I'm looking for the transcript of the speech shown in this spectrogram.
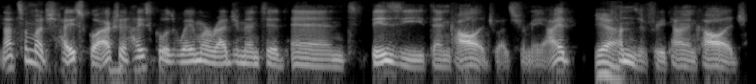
not so much high school. Actually, high school was way more regimented and busy than college was for me. I had yeah. tons of free time in college.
